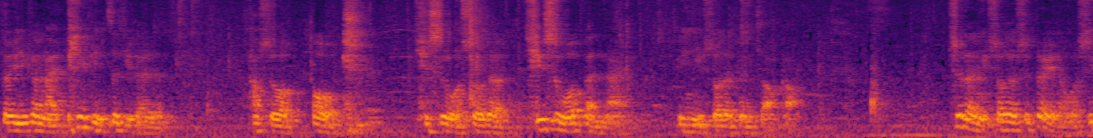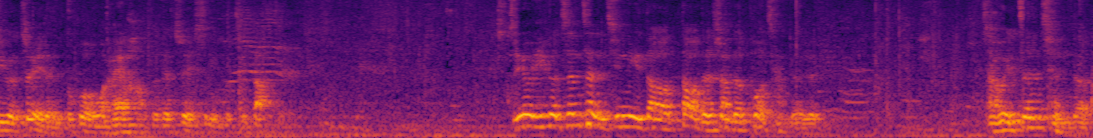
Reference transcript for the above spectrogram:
对一个来批评自己的人，他说：“哦，其实我说的，其实我本来比你说的更糟糕。是的，你说的是对的，我是一个罪人，不过我还有好多的罪是你不知道的。”只有一个真正经历到道德上的破产的人，才会真诚的，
